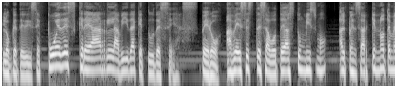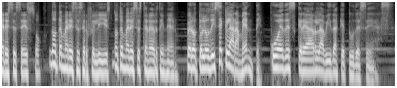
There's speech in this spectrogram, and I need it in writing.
lo que te dice, puedes crear la vida que tú deseas. Pero a veces te saboteas tú mismo al pensar que no te mereces eso, no te mereces ser feliz, no te mereces tener dinero. Pero te lo dice claramente, puedes crear la vida que tú deseas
